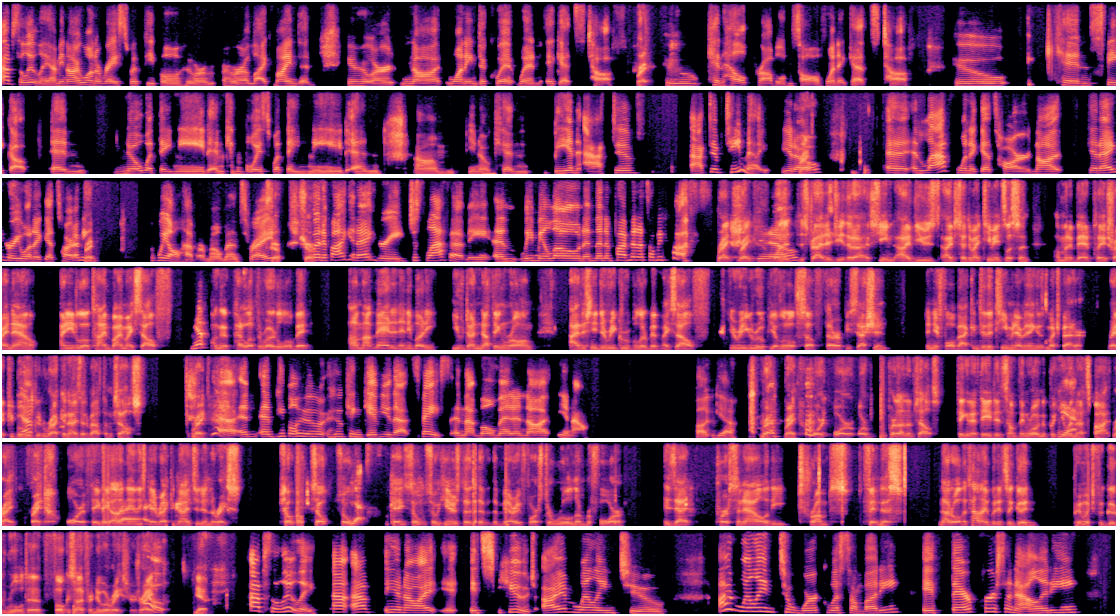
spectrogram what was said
Absolutely. I mean, I want to race with people who are who are like-minded, you know, who are not wanting to quit when it gets tough. Right. Who can help problem solve when it gets tough. Who can speak up and know what they need and can voice what they need and um, you know can be an active active teammate you know and, and laugh when it gets hard not get angry when it gets hard i mean Right. We all have our moments right Sure. Sure. but if i get angry just laugh at me and leave me alone and then in five minutes i'll be fine Right, right. You know? the, the strategy that I've seen, I've used, I've said to my teammates, listen, I'm in a bad place right now. I need a little time by myself. Yep. I'm going to pedal up the road a little bit. I'm not mad at anybody. You've done nothing wrong. I just need to regroup a little bit myself. You regroup, you have a little self therapy session, then you fall back into the team and everything is much better. Right. People who could recognize it about themselves. Right. yeah and and people who who can give you that space in that moment and not you know bug you right right. Or or or put it on themselves thinking that they did something wrong to put you in that spot. Right right. Or if they've done at least they recognize it in the race. So so so yes. okay so so here's the, the the mary Foster rule number four is that personality trumps fitness. Not all the time but it's a good pretty much a good rule to focus on for new racers right? Oh, Yeah. Absolutely. Uh, you know, I it, it's huge. I am willing to I'm willing to work with somebody if their personality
